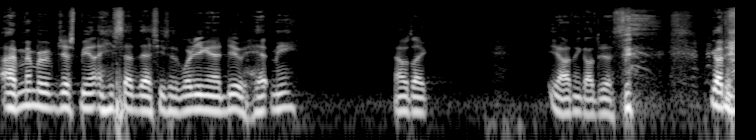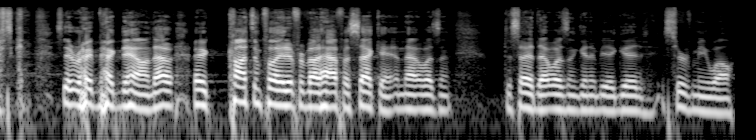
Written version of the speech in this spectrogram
I remember just being, he said this, he said, What are you going to do? Hit me? I was like, Yeah, I think I'll just, I'll just sit right back down. That, I contemplated it for about half a second, and that wasn't, decided that wasn't going to be a good, serve me well.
